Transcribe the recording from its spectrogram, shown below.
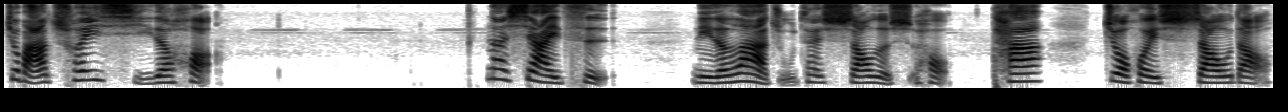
就把它吹熄的话，那下一次你的蜡烛在烧的时候，它就会烧到。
